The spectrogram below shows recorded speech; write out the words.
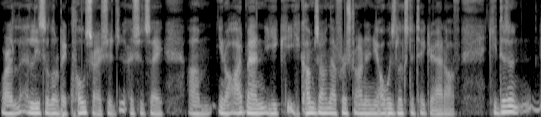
or at least a little bit closer, I should I should say. Um, you know, Ottman he, he comes on that first round and he always looks to take your head off. He doesn't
